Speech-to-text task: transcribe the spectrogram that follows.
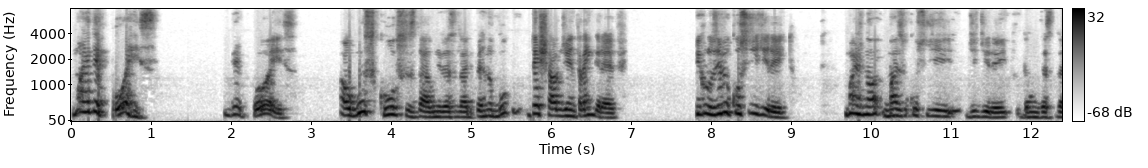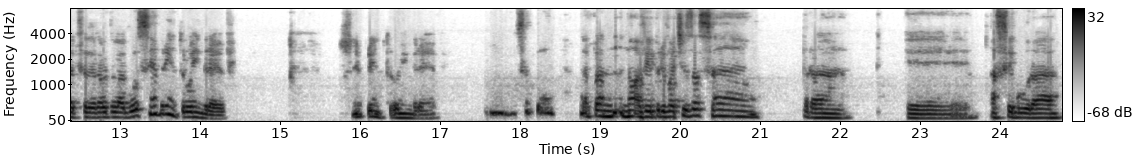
Mas depois, depois, alguns cursos da Universidade de Pernambuco deixaram de entrar em greve, inclusive o curso de Direito. Mas, mas o curso de, de Direito da Universidade Federal de Alagoas sempre entrou em greve. Sempre entrou em greve. É para não haver privatização, para é, assegurar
